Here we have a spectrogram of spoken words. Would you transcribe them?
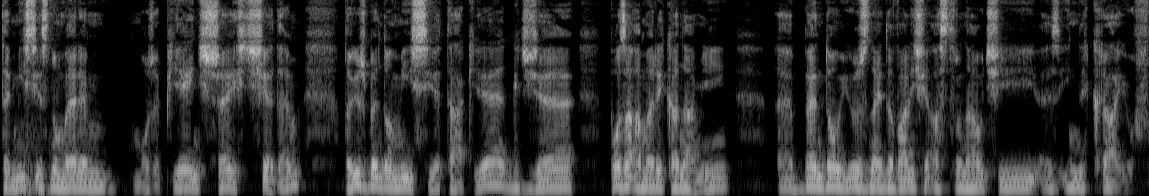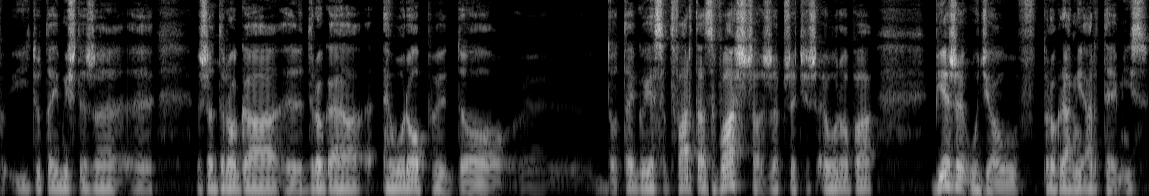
te misje z numerem może 5, 6, 7, to już będą misje takie, gdzie poza Amerykanami e, będą już znajdowali się astronauci z innych krajów. I tutaj myślę, że, e, że droga, e, droga Europy do, do tego jest otwarta, zwłaszcza, że przecież Europa bierze udział w programie Artemis.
